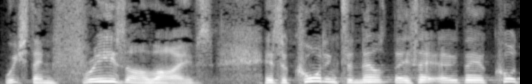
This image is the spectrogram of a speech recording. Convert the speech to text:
which then frees our lives. It's according to, Nel- they say, uh, they accord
